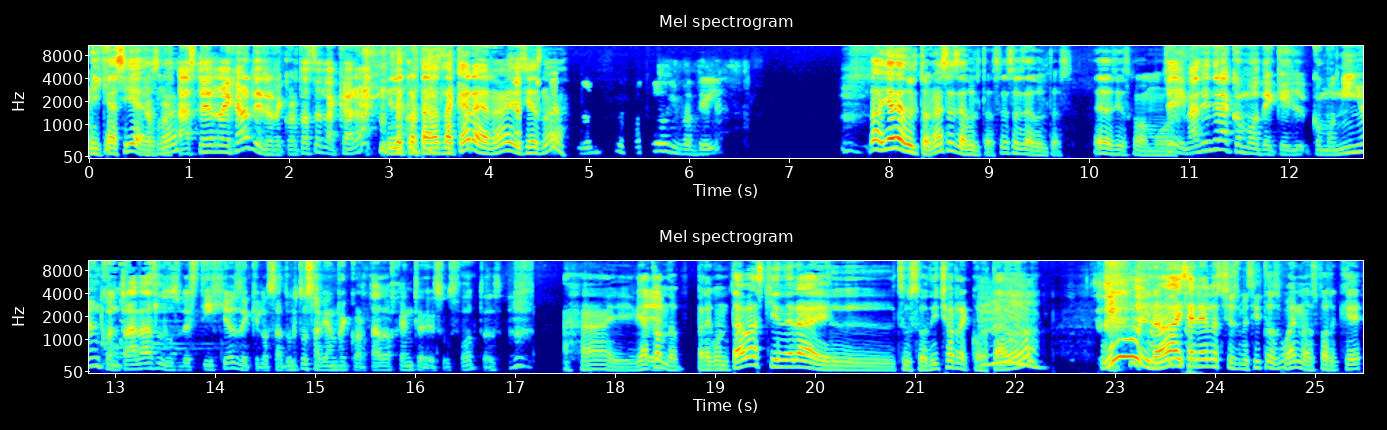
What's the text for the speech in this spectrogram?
¿Y qué ¿Lo hacías, no? cortaste, Reinhardt, y le recortaste la cara? Y le cortabas la cara, ¿no? Y decías, no. ¿No? ¿Fotos infantiles? No, ya de adulto, ¿no? Eso es de adultos, eso es de adultos. Eso sí es como muy... Sí, más bien era como de que como niño encontrabas los vestigios de que los adultos habían recortado gente de sus fotos. Ajá, y ya Sí. cuando preguntabas quién era el susodicho recortado, uy, no, ahí salían los chismecitos buenos, porque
